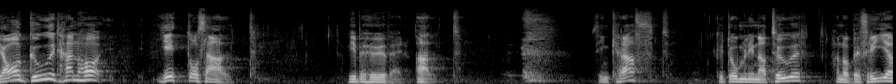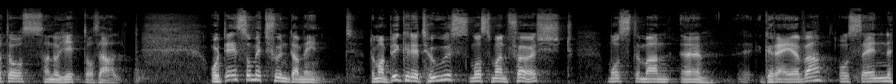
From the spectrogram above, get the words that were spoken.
Ja, Gud han har gett oss allt. Vi behöver allt. Sin kraft, gudomlig natur, han har befriat oss, han har gett oss allt. Och det är som ett fundament. Då man bygger ett hus måste man först måste man, eh, gräva och sen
